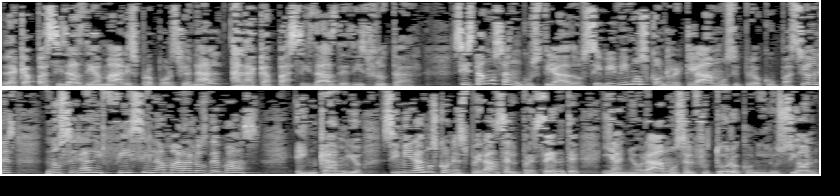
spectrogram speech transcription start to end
La capacidad de amar es proporcional a la capacidad de disfrutar. Si estamos angustiados, si vivimos con reclamos y preocupaciones, nos será difícil amar a los demás. En cambio, si miramos con esperanza el presente y añoramos el futuro con ilusión,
